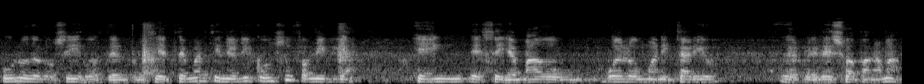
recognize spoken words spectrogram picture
uno de los hijos del presidente Martinelli con su familia en ese llamado vuelo humanitario de regreso a Panamá.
